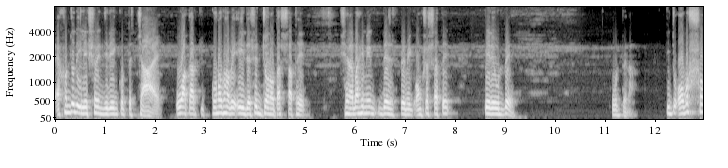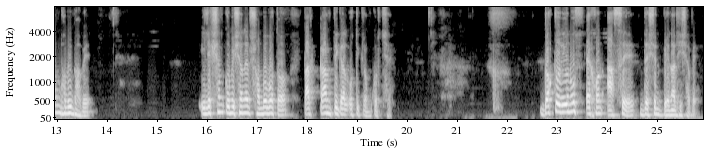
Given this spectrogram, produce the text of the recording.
এখন যদি ইলেকশন ইঞ্জিনিয়ারিং করতে চায় ওয়াকার কি কোনোভাবে এই দেশের জনতার সাথে, সেনাবাহিনীর দেশপ্রেমিক অংশের সাথে পেরে উঠবে? উঠবে না। কিন্তু অবশ্যম্ভাবীভাবে ইলেকশন কমিশনের সম্ভবত তার ক্রান্তিকাল অতিক্রম করছে। ডক্টর ইউনুস এখন আছে দেশের ব্যানার হিসাবে।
